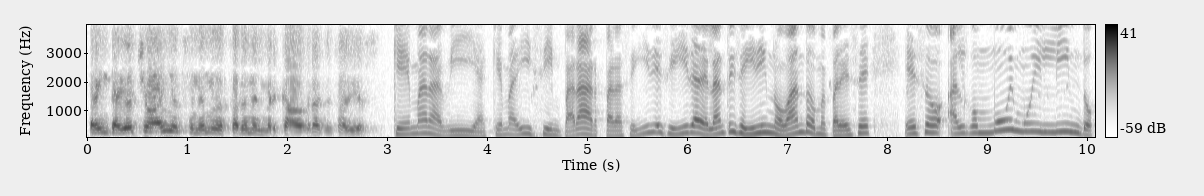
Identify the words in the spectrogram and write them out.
38 años tenemos estar en el mercado, gracias a Dios. Qué maravilla, qué mar y sin parar, para seguir y seguir adelante y seguir innovando, me parece eso algo muy, muy lindo.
